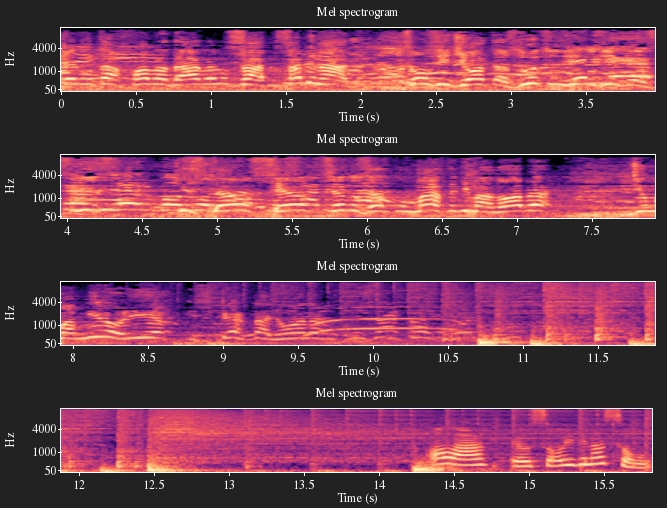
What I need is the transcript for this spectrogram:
Perguntar a forma da água não sabe, não sabe nada. São os idiotas úteis e os imbecis que estão sendo, sendo usados como massa de manobra de uma minoria espertalhona. Olá, eu sou Ivina Souto.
